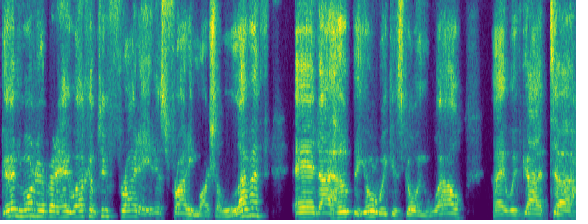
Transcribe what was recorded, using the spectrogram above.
Good morning, everybody. Hey, welcome to Friday. It is Friday, March 11th, and I hope that your week is going well. Hey, we've got uh,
